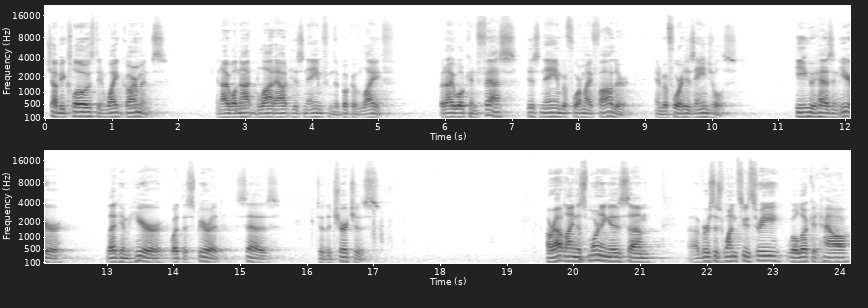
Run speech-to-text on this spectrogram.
shall be clothed in white garments, and I will not blot out his name from the book of life, but I will confess his name before my Father and before his angels. He who has an ear, let him hear what the Spirit says to the churches. Our outline this morning is um, uh, verses 1 through 3. We'll look at how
